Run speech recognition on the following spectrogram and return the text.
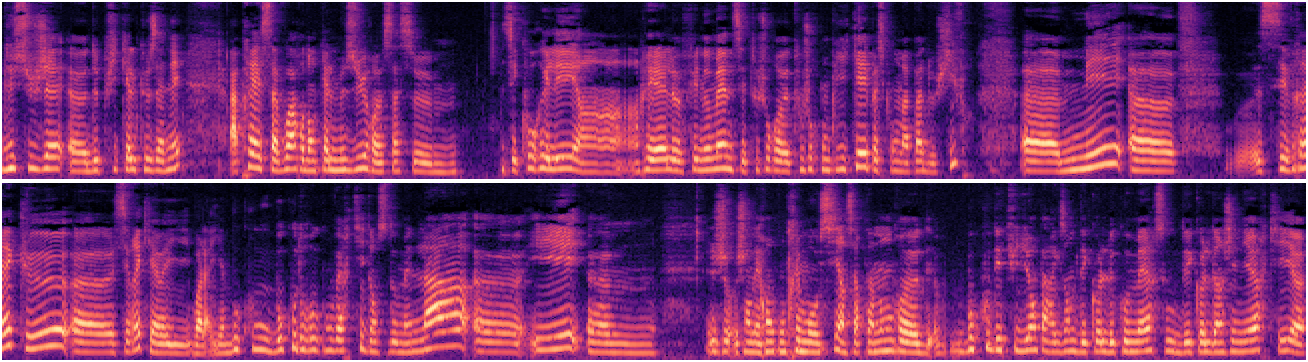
du sujet depuis quelques années après, savoir dans quelle mesure ça se c'est corrélé à un, réel phénomène, c'est toujours euh, toujours compliqué parce qu'on n'a pas de chiffres. Euh, mais euh, c'est vrai que euh, c'est vrai qu'il y a voilà il y a beaucoup beaucoup de reconvertis dans ce domaine-là euh, et euh, j'en ai rencontré moi aussi un certain nombre, beaucoup d'étudiants par exemple d'écoles de commerce ou d'écoles d'ingénieurs qui, à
